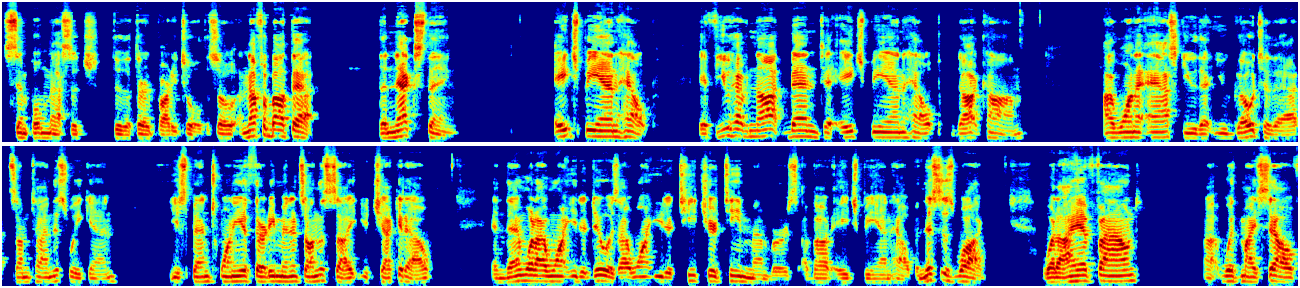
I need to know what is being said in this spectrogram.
simple message through the third party tool. So, enough about that. The next thing HBN Help. If you have not been to hbnhelp.com, I want to ask you that you go to that sometime this weekend. You spend 20 or 30 minutes on the site, you check it out. And then what I want you to do is I want you to teach your team members about HBN Help. And this is why. What I have found uh, with myself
